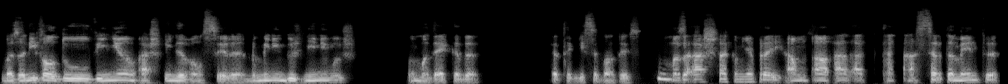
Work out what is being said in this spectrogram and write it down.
mas a nível do vinho, acho que ainda vão ser, no mínimo dos mínimos, uma década até que isso aconteça. Mas acho que está a caminhar para aí. Há, há, há, há, certamente,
